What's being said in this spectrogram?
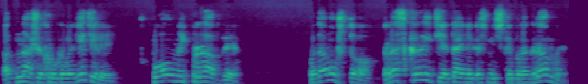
от наших руководителей полной правды, потому что раскрытие тайной космической программы,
